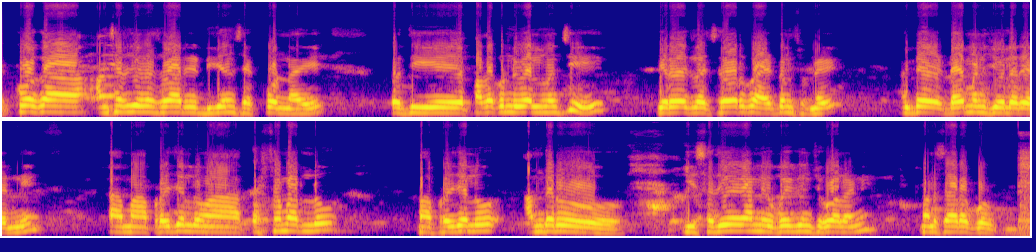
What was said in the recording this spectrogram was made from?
ఎక్కువగా అన్సర్ జ్యువెలర్స్ వారి డిజైన్స్ ఎక్కువ ఉన్నాయి. ప్రతి పదకొండు వేల నుంచి ఇరవై ఐదు లక్షల వరకు ఐటమ్స్ ఉన్నాయి. అంటే డైమండ్ జ్యువెలరీ అన్ని. మా ప్రజలు మా కస్టమర్లు మా ప్రజలు అందరూ ఈ సదువేగాన్ని ఉపయోగించుకోవాలని మనసారా కోరుకుంటున్నాం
